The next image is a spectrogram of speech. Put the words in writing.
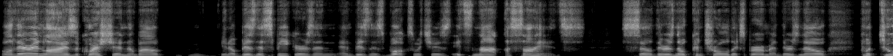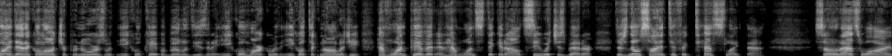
Well, therein lies the question about you know business speakers and and business books, which is it's not a science. So there is no controlled experiment. There's no put two identical entrepreneurs with equal capabilities in an equal market with equal technology, have one pivot and have one stick it out, see which is better. There's no scientific tests like that. So that's why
